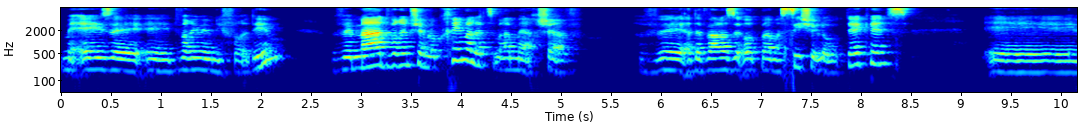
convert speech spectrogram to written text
מאיזה אה, דברים הם נפרדים, ומה הדברים שהם לוקחים על עצמם מעכשיו. והדבר הזה עוד פעם, השיא שלו הוא טקס, אה,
